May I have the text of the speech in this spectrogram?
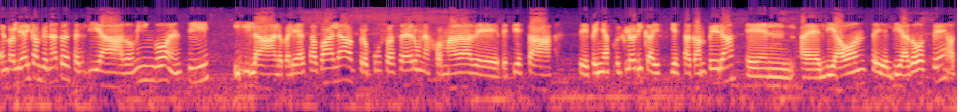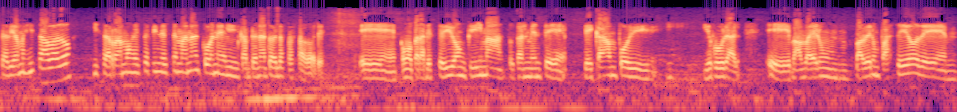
en realidad el campeonato es el día domingo en sí y la localidad de Zapala propuso hacer una jornada de fiesta de Peña Folclórica y Fiesta Campera el, el, día 11 y el día 12, o sea, viernes y sábado, y cerramos este fin de semana con el Campeonato de los Asadores, eh, como para que se viva un clima totalmente de campo y, rural. Eh, va a haber un va a haber un paseo de,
